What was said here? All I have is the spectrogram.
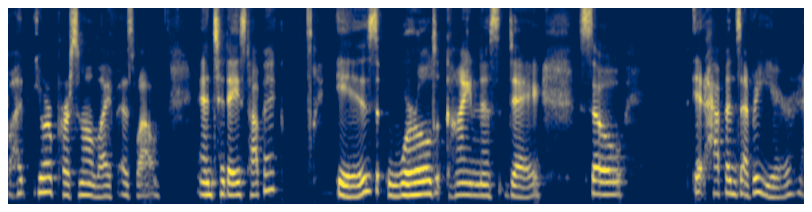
but your personal life as well. And today's topic is World Kindness Day. So, it happens every year.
